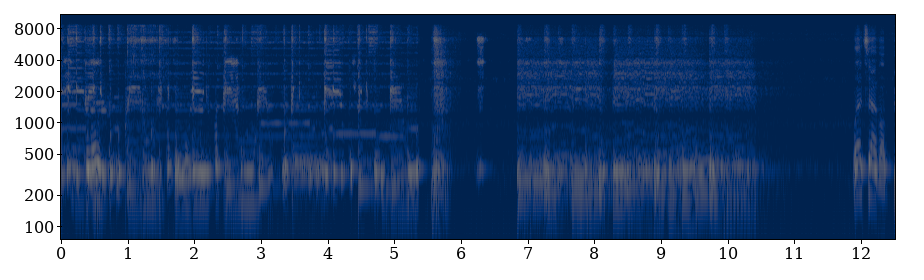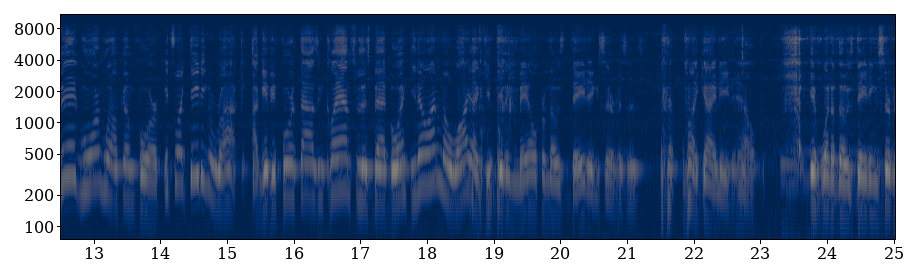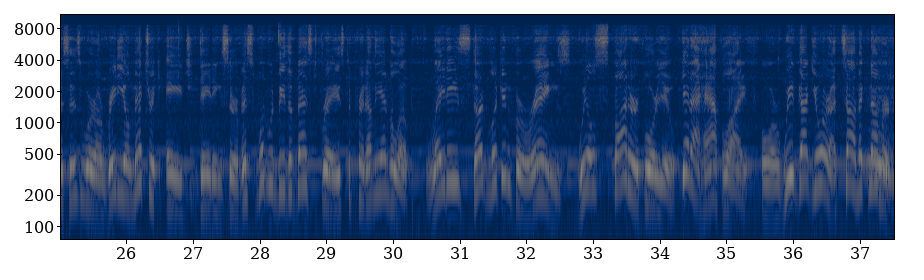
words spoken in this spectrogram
Let's have a big warm welcome for It's Like Dating a Rock. I'll give you 4,000 clams for this bad boy. You know, I don't know why I keep getting mail from those dating services. like I need help. If one of those dating services were a radiometric age dating service, what would be the best phrase to print on the envelope? Ladies, start looking for rings. We'll spot her for you. Get a half-life. Or we've got your atomic number.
